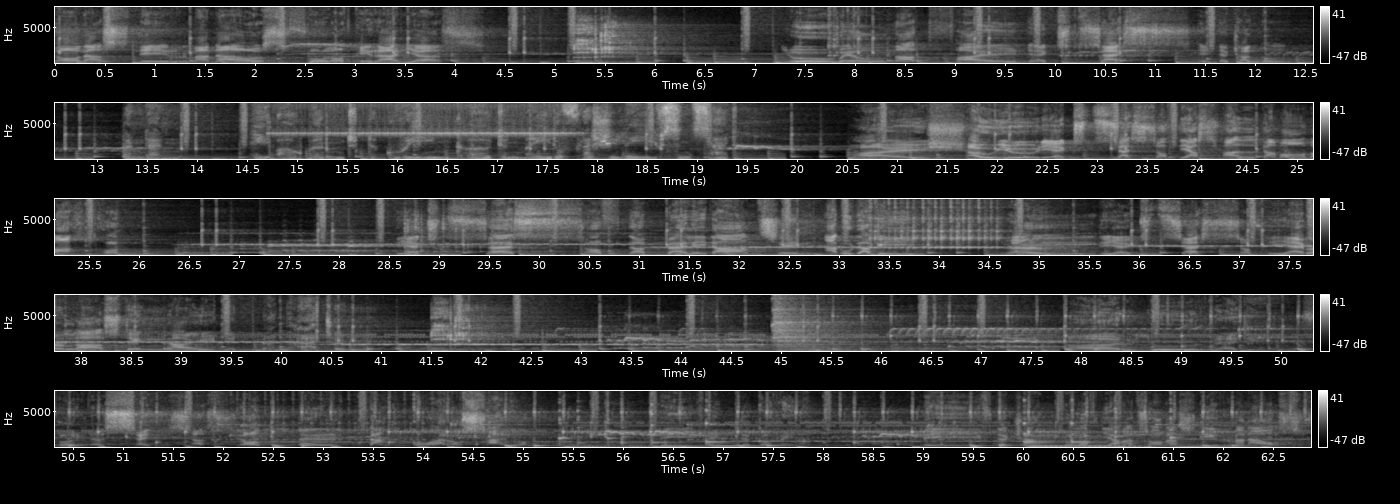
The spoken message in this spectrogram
Amazonas near Manaus full of piranhas? You will not find excess in the jungle. And then he opened the green curtain made of fleshy leaves and said, I show you the excess of the asphalt. The excess the belly dance in Abu Dhabi. And the excess of the everlasting night in Manhattan. Are you ready near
